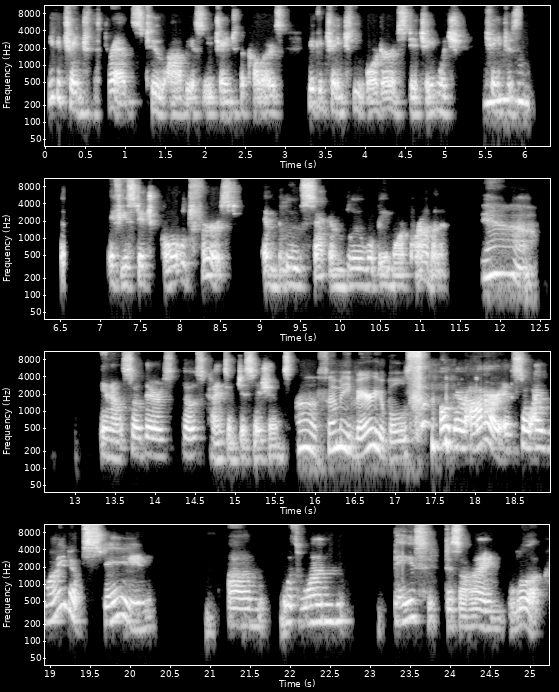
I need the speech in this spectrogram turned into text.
you can change the threads too, obviously, change the colors. You can change the order of stitching, which changes. Mm-hmm. If you stitch gold first and blue second, blue will be more prominent. Yeah. You know, so there's those kinds of decisions. Oh, so many variables. oh, there are. And so I wind up staying um, with one basic design look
